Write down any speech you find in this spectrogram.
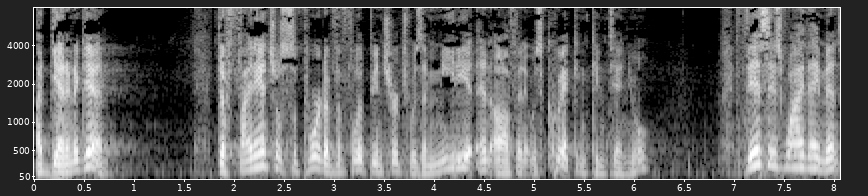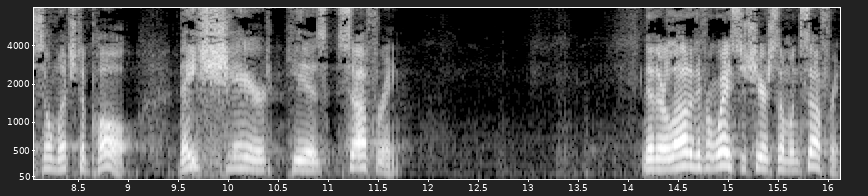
again and again. The financial support of the Philippian church was immediate and often, it was quick and continual. This is why they meant so much to Paul. They shared his suffering. Now, there are a lot of different ways to share someone's suffering.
